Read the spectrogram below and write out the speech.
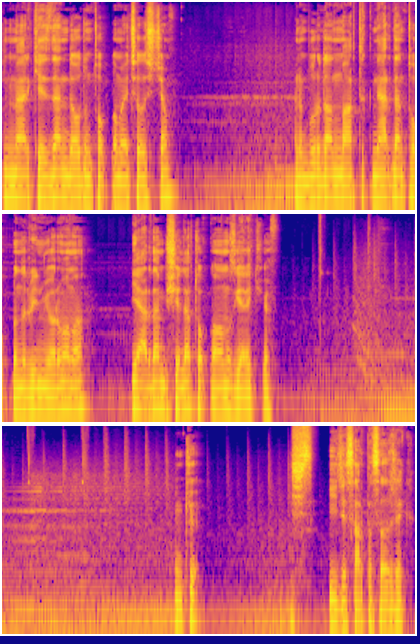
merkezden de odun toplamaya çalışacağım. Hani buradan mı artık nereden toplanır bilmiyorum ama bir yerden bir şeyler toplamamız gerekiyor. Çünkü iş iyice sarpa saracak.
